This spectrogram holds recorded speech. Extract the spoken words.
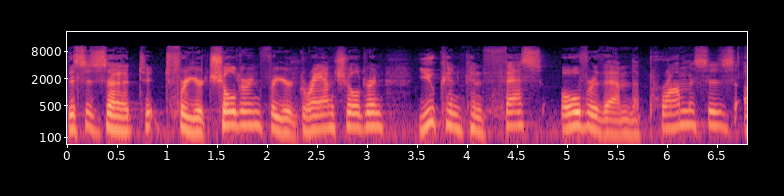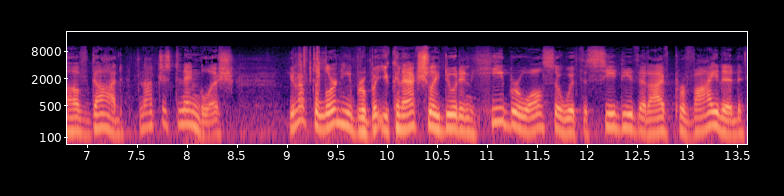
This is uh, to, for your children, for your grandchildren. You can confess over them the promises of God, not just in English. You don't have to learn Hebrew, but you can actually do it in Hebrew also with the CD that I've provided.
